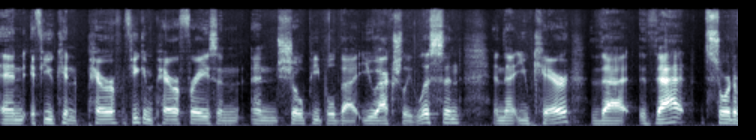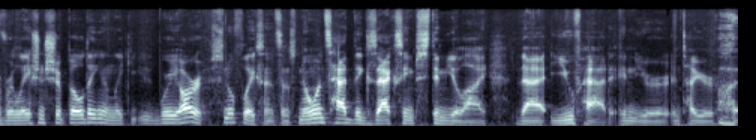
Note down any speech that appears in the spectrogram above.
And if you can para- if you can paraphrase and, and show people that you actually listen and that you care, that that sort of relationship building and like we are snowflakes in a sense. No one's had the exact same stimuli that you've had in your entire. Uh,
